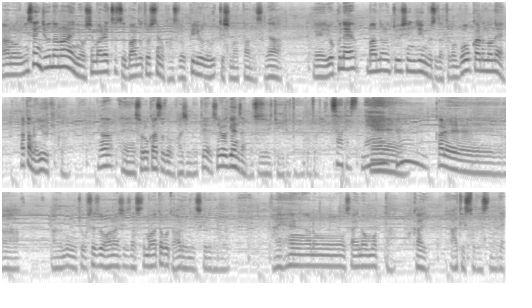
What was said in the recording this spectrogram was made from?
あの2017年に惜しまれつつバンドとしての活動ピリオドを打ってしまったんですが、えー、翌年バンドの中心人物だったこのボーカルのね畑野裕樹君が、えー、ソロ活動を始めてそれが現在も続いているということそうですね、えーうん、彼はあの僕も直接お話しさせてもらったことあるんですけれども大変あの才能を持った若いアーティストですので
